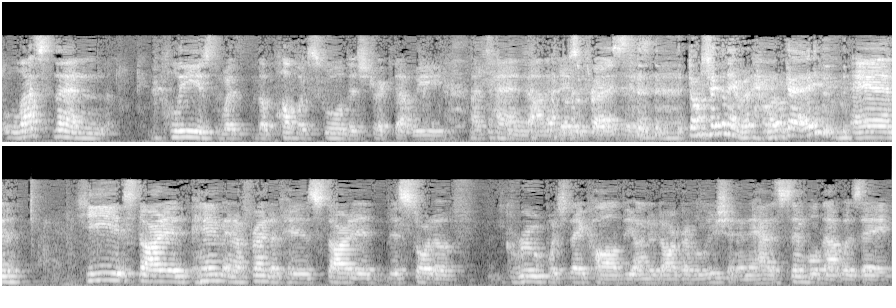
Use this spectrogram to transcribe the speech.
less than pleased with the public school district that we attend on a daily surprise. basis. Don't say the name of it. Okay. And he started, him and a friend of his started this sort of group which they called the Underdog Revolution, and they had a symbol that was a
